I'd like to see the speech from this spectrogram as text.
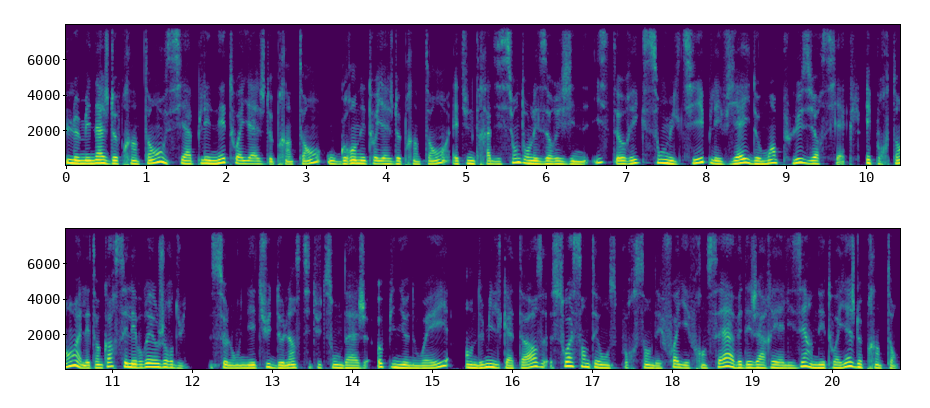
Le ménage de printemps, aussi appelé nettoyage de printemps ou grand nettoyage de printemps, est une tradition dont les origines historiques sont multiples et vieilles d'au moins plusieurs siècles. Et pourtant, elle est encore célébrée aujourd'hui. Selon une étude de l'Institut de sondage OpinionWay, en 2014, 71% des foyers français avaient déjà réalisé un nettoyage de printemps.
